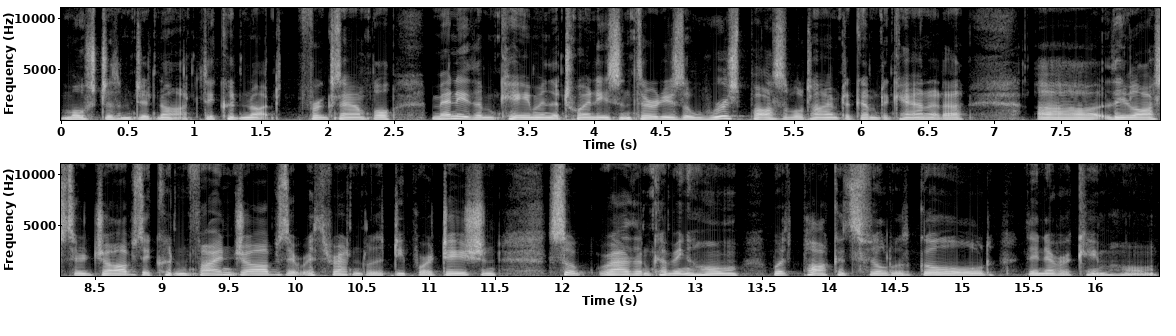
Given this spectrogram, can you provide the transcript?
Most of them did not. They could not. For example, many of them came in the 20s and 30s, the worst possible time to come to Canada. Uh, they lost their jobs. They couldn't find jobs. They were threatened with deportation. So rather than coming home with pockets filled with gold, they never came home.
